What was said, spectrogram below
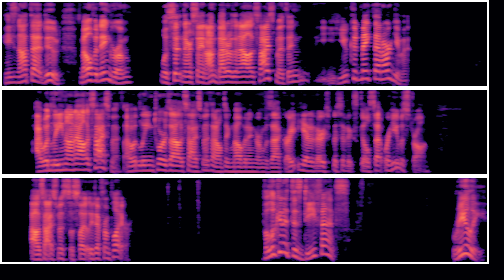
He's not that dude. Melvin Ingram was sitting there saying, I'm better than Alex Highsmith. And you could make that argument. I would lean on Alex Highsmith. I would lean towards Alex Highsmith. I don't think Melvin Ingram was that great. He had a very specific skill set where he was strong. Alex Highsmith's a slightly different player. But looking at this defense, really,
